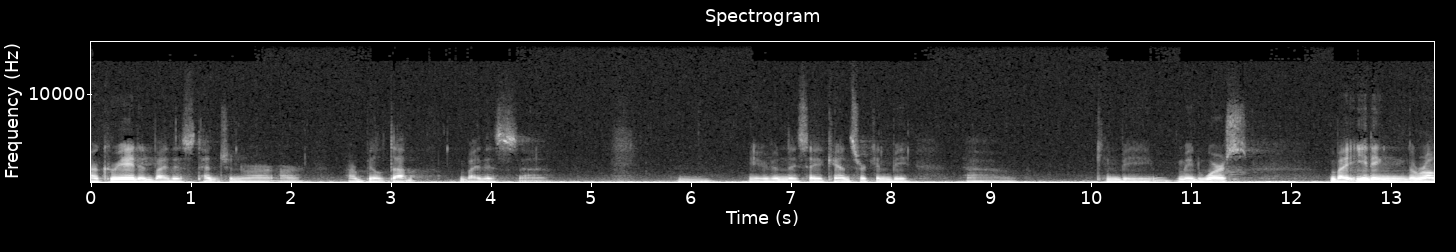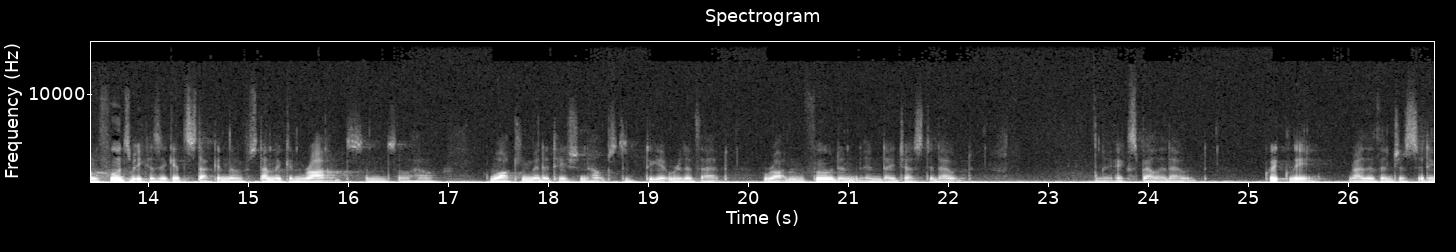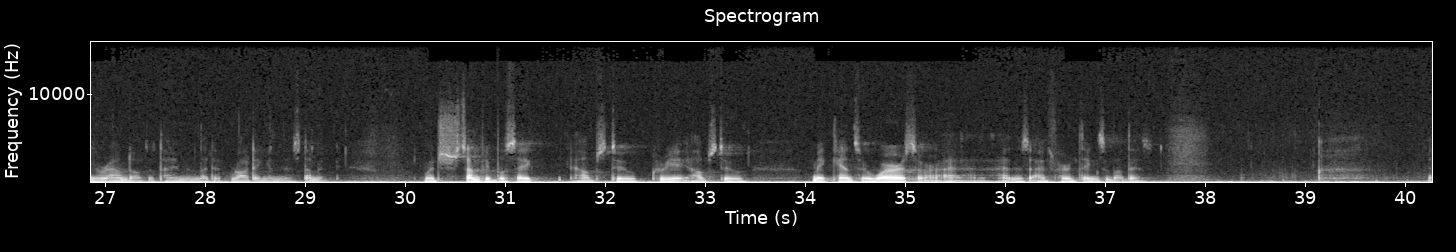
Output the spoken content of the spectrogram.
are created by this tension or are, are are built up by this. Uh, mm, even they say cancer can be uh, can be made worse by eating the wrong foods because it gets stuck in the stomach and rots. And so how walking meditation helps to, to get rid of that rotten food and, and digest it out, expel it out quickly rather than just sitting around all the time and let it rotting in the stomach which some people say helps to create, helps to make cancer worse, or I, have heard things about this.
